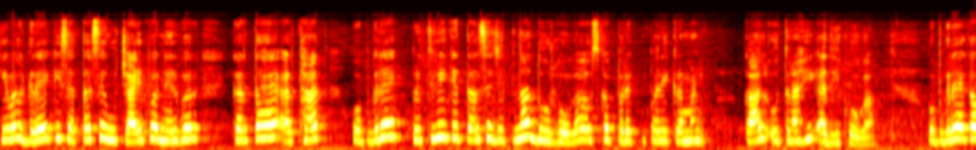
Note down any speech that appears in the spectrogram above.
केवल ग्रह की सतह से ऊंचाई पर निर्भर करता है, अर्थात उपग्रह पृथ्वी के तल से जितना दूर होगा, उसका परिक्रमण काल उतना ही अधिक होगा। उपग्रह का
